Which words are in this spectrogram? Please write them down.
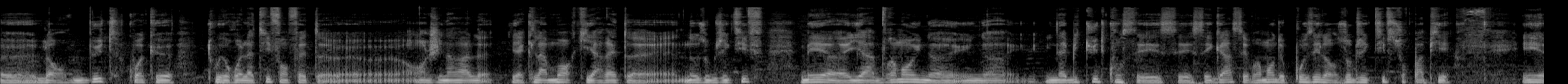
leur but, quoique tout est relatif en fait. Euh, en général, il y a que la mort qui arrête euh, nos objectifs, mais euh, il y a vraiment une une, une habitude qu'ont ces, ces, ces gars, c'est vraiment de poser leurs objectifs sur papier. Et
